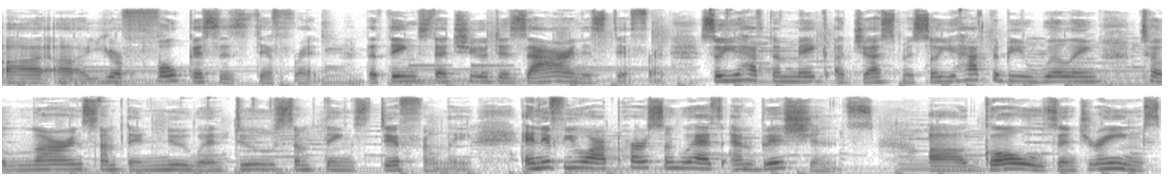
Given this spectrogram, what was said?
Uh, uh, your focus is different. The things that you're desiring is different. So you have to make adjustments. So you have to be willing to learn something new and do some things differently. And if you are a person who has ambitions, uh, goals and dreams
